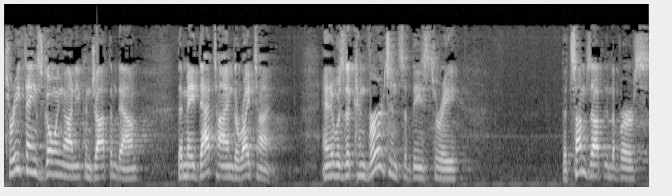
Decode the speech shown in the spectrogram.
Three things going on, you can jot them down, that made that time the right time. And it was the convergence of these three that sums up in the verse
